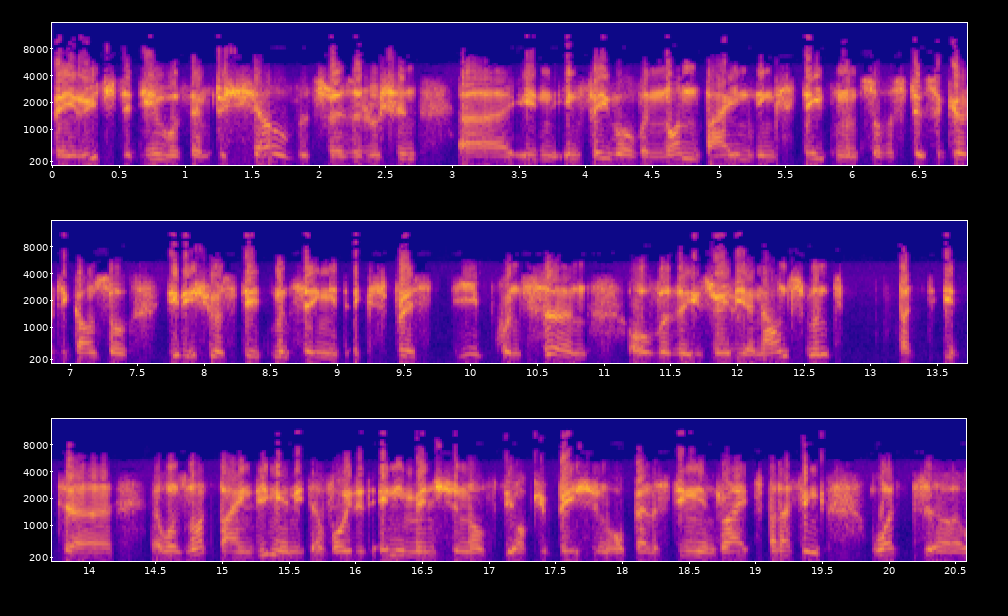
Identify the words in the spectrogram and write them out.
they reached a deal with them to shelve this resolution uh, in, in favor of a non-binding statement. So the Security Council did issue a statement saying it expressed deep concern over the Israeli announcement but it uh, was not binding and it avoided any mention of the occupation or Palestinian rights. But I think what uh,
